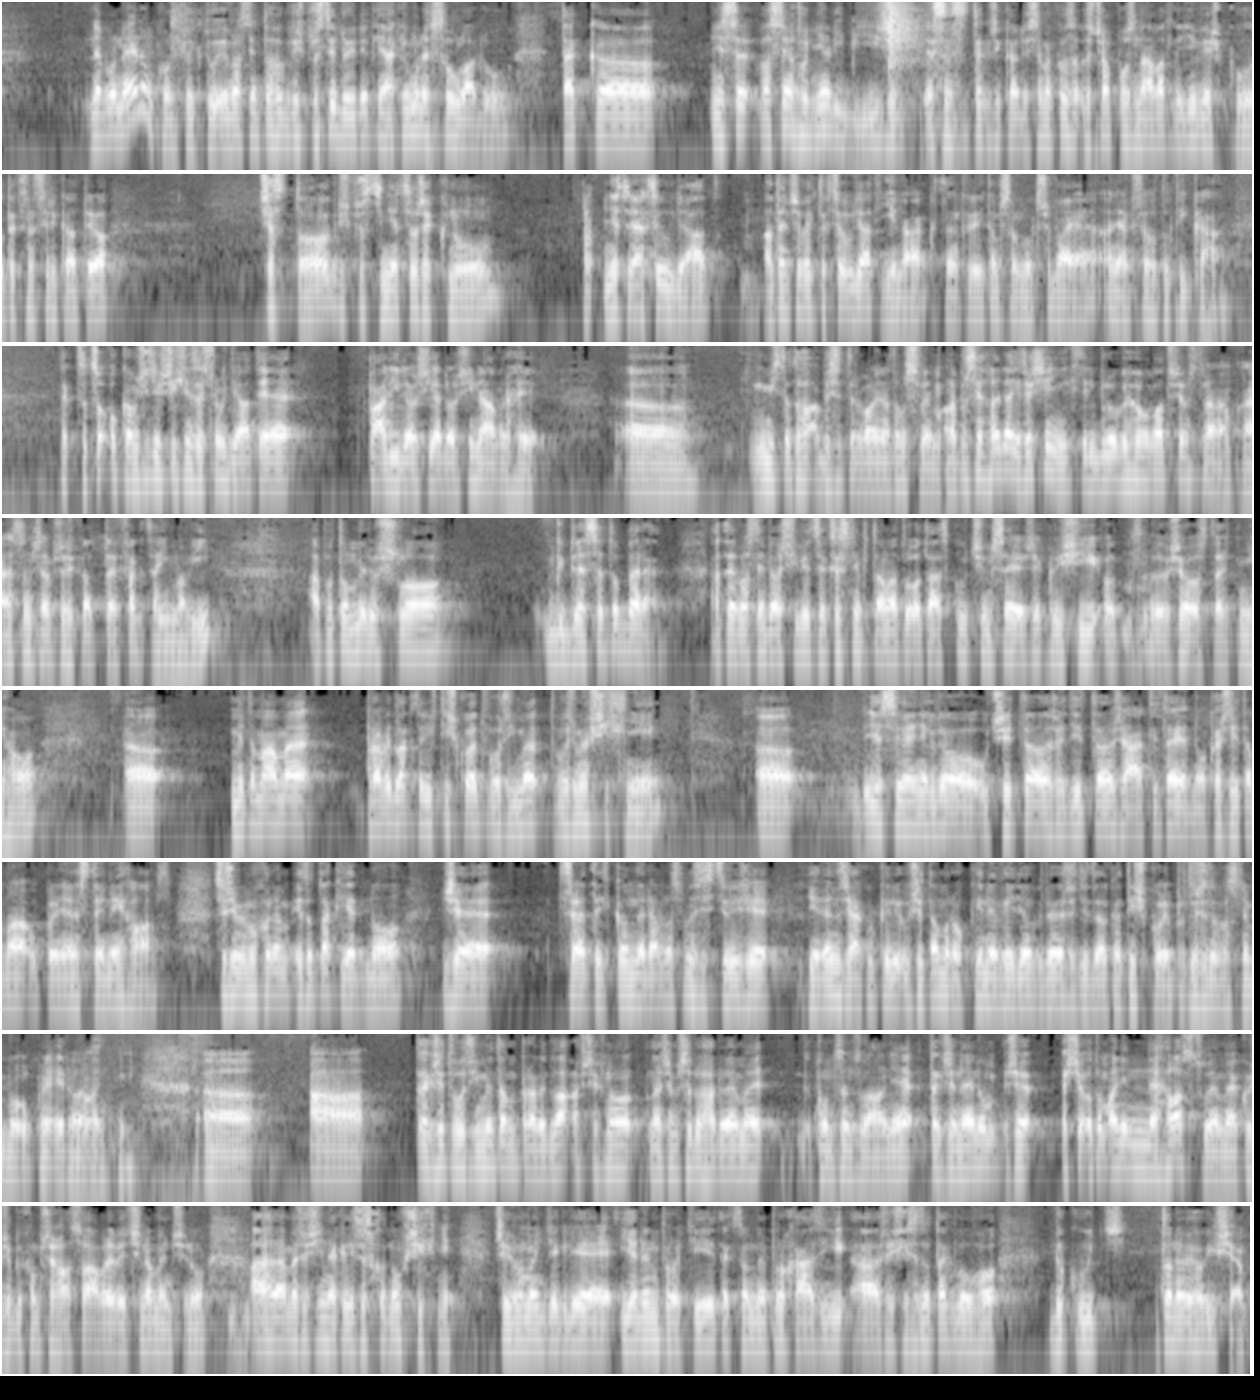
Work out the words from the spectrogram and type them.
nebo nejenom konfliktů, i vlastně toho, když prostě dojde k nějakému nesouladu, tak uh, mně se vlastně hodně líbí, že já jsem si tak říkal, když jsem jako začal poznávat lidi věšku, tak jsem si říkal, jo, často, když prostě něco řeknu, něco nějak chci udělat a ten člověk to chce udělat jinak, ten, který tam se mnou třeba je a nějak se ho to týká, tak to, co okamžitě všichni začnou dělat, je pálí další a další návrhy. Uh, místo toho, aby si trvali na tom svém. Ale prostě hledají řešení, které budou vyhovovat všem stranám. A já jsem si například říkal, to je fakt zajímavý. A potom mi došlo, kde se to bere. A to je vlastně další věc, jak se mě ptal na tu otázku, čím se ježek liší od mm-hmm. všeho ostatního. Uh, my tam máme pravidla, které v té škole tvoříme, tvoříme všichni. Jestli je někdo učitel, ředitel, žáky, to je jedno, každý tam má úplně stejný hlas. Což je mimochodem, je to tak jedno, že třeba teď nedávno jsme zjistili, že jeden z žáků, který už je tam roky, nevěděl, kdo je ředitelka té školy, protože to vlastně bylo úplně irrelevantní. Uh, a takže tvoříme tam pravidla a všechno, na čem se dohadujeme koncenzuálně. Takže nejenom, že ještě o tom ani nehlasujeme, jako že bychom přehlasovávali většina menšinu, mm-hmm. ale hledáme řešení, na které se shodnou všichni. Čili v momentě, kdy je jeden proti, tak to neprochází a řeší se to tak dlouho, dokud to nevyhoví všem.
